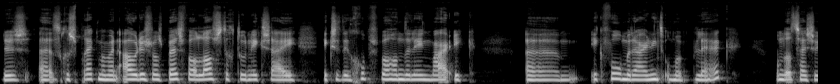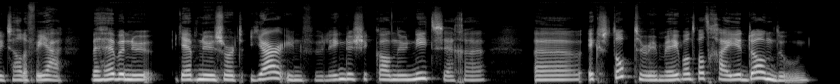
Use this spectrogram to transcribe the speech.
Dus uh, het gesprek met mijn ouders was best wel lastig toen ik zei, ik zit in groepsbehandeling, maar ik, um, ik voel me daar niet op mijn plek. Omdat zij zoiets hadden van, ja, we hebben nu, je hebt nu een soort jaarinvulling, dus je kan nu niet zeggen, uh, ik stop er weer mee, want wat ga je dan doen?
